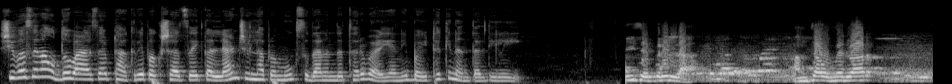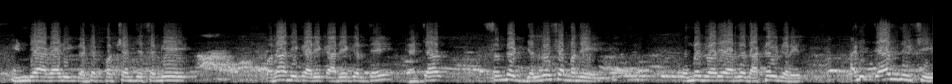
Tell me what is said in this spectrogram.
शिवसेना उद्धव बाळासाहेब ठाकरे पक्षाचे कल्याण जिल्हाप्रमुख सदानंद थरवळ यांनी बैठकीनंतर दिली. तीस एप्रिलला आमचा उमेदवार इंडिया आघाडी घटक पक्षांचे सगळे पदाधिकारी कार्यकर्ते यांच्या संघट जल्लोषामध्ये उमेदवारी अर्ज दाखल करेल. आणि त्याच दिवशी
